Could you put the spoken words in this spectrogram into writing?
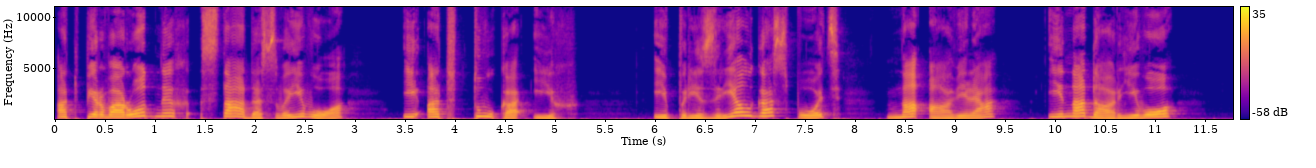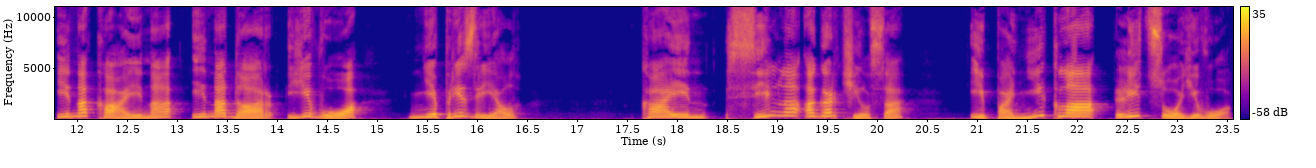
от первородных стада своего и от тука их. И презрел Господь на Авеля и на дар его, и на Каина и на дар его не презрел. Каин сильно огорчился, и поникло лицо его.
